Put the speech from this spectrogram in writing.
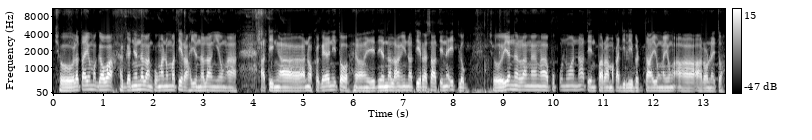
So, wala tayong magawa. Ganyan na lang kung anong matira, yun na lang yung ah, ating ah, ano, kagaya nito. Ah, yan na lang yung natira sa atin na itlog. So, yan na lang ang ah, pupunuan natin para makadeliver tayo ngayong ah, araw na ito.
